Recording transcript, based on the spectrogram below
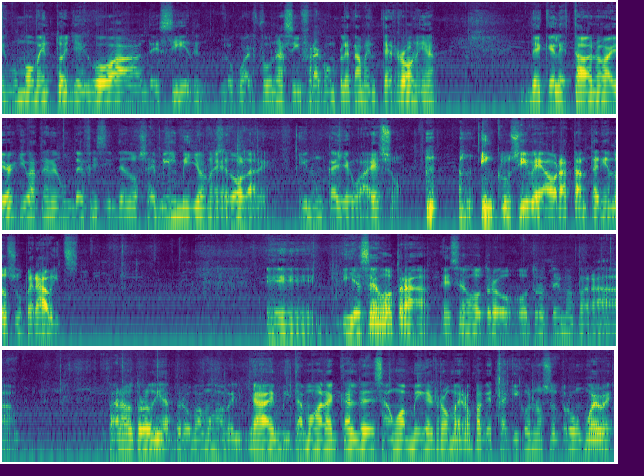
en un momento llegó a decir, lo cual fue una cifra completamente errónea, de que el Estado de Nueva York iba a tener un déficit de 12 mil millones de dólares y nunca llegó a eso. Inclusive ahora están teniendo superávits. Eh, y ese es otra, ese es otro, otro tema para, para otro día, pero vamos a ver. Ya invitamos al alcalde de San Juan Miguel Romero para que esté aquí con nosotros un jueves.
